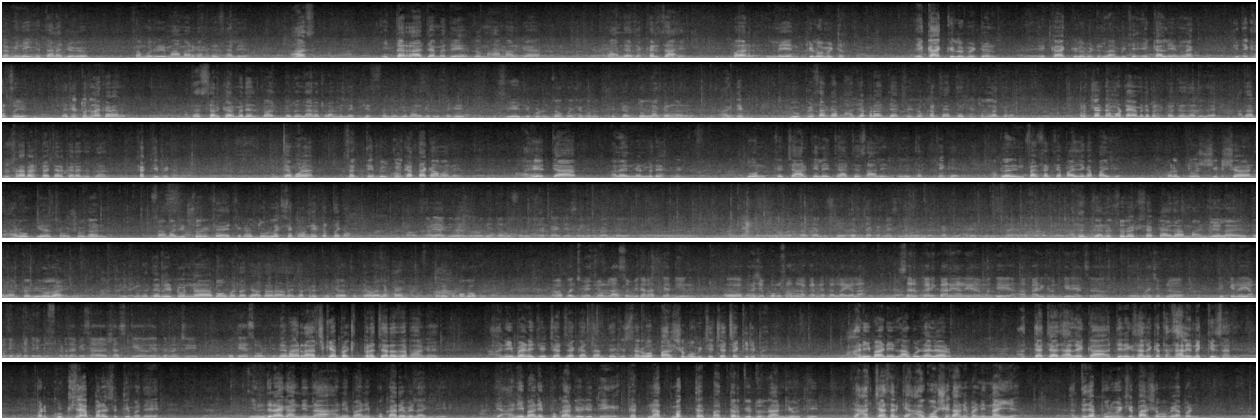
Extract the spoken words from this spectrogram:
जमिनी घेताना जे समुद्री महामार्गामध्ये झाले. आज इतर राज्यामध्ये जो महामार्ग बांधायचा खर्च आहे. पर लेन किलोमीटर एका किलोमीटर एका किलोमीटर लांबीचे एका लेनला किती खर्च येतो? त्याची तुलना करा ना. आता सरकारमध्ये बा बदल झाला तर आम्ही नक्कीच समृद्धी मार्गाची सगळी सी ए जीकडून चौकशी करून ती कर- तुलना करणार आहे. अगदी यू पीसारख्या भाजप राज्याची जो खर्च आहे त्याची तुलना करा. प्रचंड मोठ्या यामध्ये भ्रष्टाचार झालेला आहे. आता दुसरा भ्रष्टाचार करायचा तर शक्तीपीठ आहे त्यामुळं सक्ती बिलकुल करता कामा नये. आहे त्या अलाइनमेंटमध्ये तुम्ही दोन ते चार केले चार ते सहा लेन केले तर ठीक आहे. आपल्याला इन्फ्रास्ट्रक्चर पाहिजे का? पाहिजे. परंतु शिक्षण आरोग्य संशोधन सामाजिक सुरक्षा याच्याकडे दुर्लक्ष करून हे करता कामा पावसाळी अधिवेशनामध्ये जनसुरक्षा कायद्यासंदर्भात अ, आणण्याच्या संदर्भात तर त्या दृष्टीने चर्चा करण्यासंदर्भात सरकारचे प्रयत्न आता जनसुरक्षा कायदा मांडलेला आहे त्याला आमचा विरोध आहे. ते रेटून बहुमताच्या आधारावर आणायचा प्रयत्न केला तर त्यावेळेला काय करायचं बघू आपण. पंचवीस जूनला संविधान हत्या दिन भाजपकडून साजरा करण्यात आला. याला सरकारी कार्यालयामध्ये हा कार्यक्रम घेण्याचं भाजपनं हे केलं. यामध्ये कुठंतरी मुस्कटदाबी शासकीय यंत्रणांची होते असं वाटतं नाही बघा राजकीय प्र प्रचाराचा भाग आहे. आणीबाणीची चर्चा करताना त्याची सर्व पार्श्वभूमीची चर्चा केली पाहिजे. आणीबाणी लागू झाल्यावर अत्याचार झाले का अतिरेक झाले का तर झाले नक्कीच झाले. पण कुठल्या परिस्थितीमध्ये इंदिरा गांधींना आणीबाणी पुकारावी लागली? ती आणीबाणी पुकारली होती ती घटनात्मक तर तरतुदीतून आणली होती. ती आजच्यासारखी आघोषित आणीबाणी नाही आहे आणि त्याच्या पूर्वीची पार्श्वभूमी आपण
